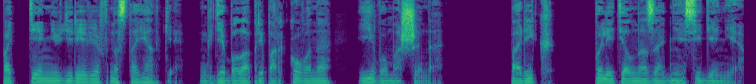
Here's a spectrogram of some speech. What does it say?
под тенью деревьев на стоянке, где была припаркована его машина. Парик полетел на заднее сиденье.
